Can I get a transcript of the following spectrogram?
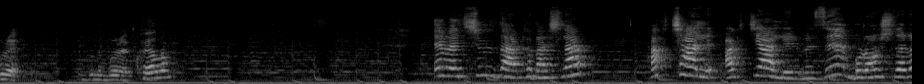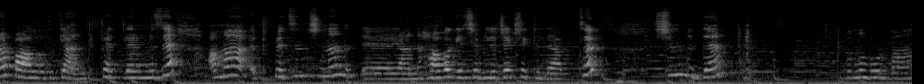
buraya bunu buraya koyalım. Şimdi de arkadaşlar akciğer, akciğerlerimizi bronşlara bağladık yani pipetlerimizi ama pipetin içinden e, yani hava geçebilecek şekilde yaptık. Şimdi de bunu buradan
